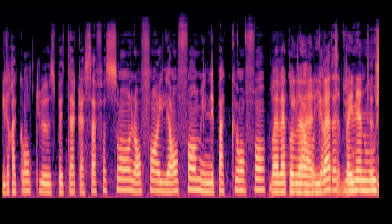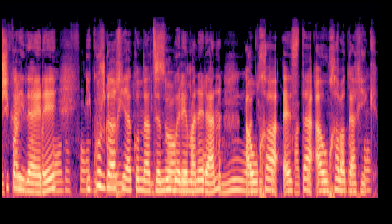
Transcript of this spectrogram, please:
Il raconte le spectacle à sa façon, l'enfant il est enfant, mais il n'est pas que enfant. Badakondalari bat, baina musikari da ere, ikusgarria kondatzen du bere maneran, auja ez da auja bakarrik.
